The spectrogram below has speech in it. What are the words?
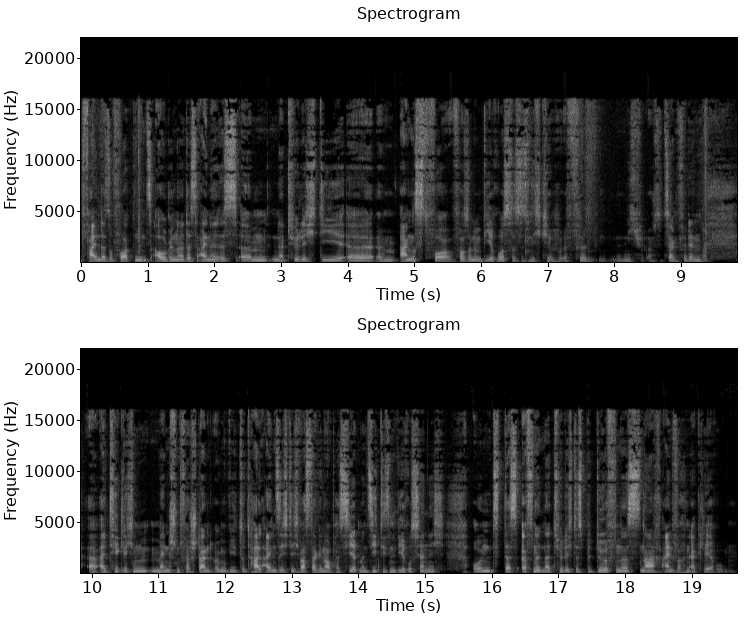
fallen da sofort ins Auge. Ne? Das eine ist ähm, natürlich die äh, ähm, Angst vor vor so einem Virus. Das ist nicht für nicht sozusagen für den äh, alltäglichen Menschenverstand irgendwie total einsichtig, was da genau passiert. Man sieht diesen Virus ja nicht und das öffnet natürlich das Bedürfnis nach einfachen Erklärungen.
